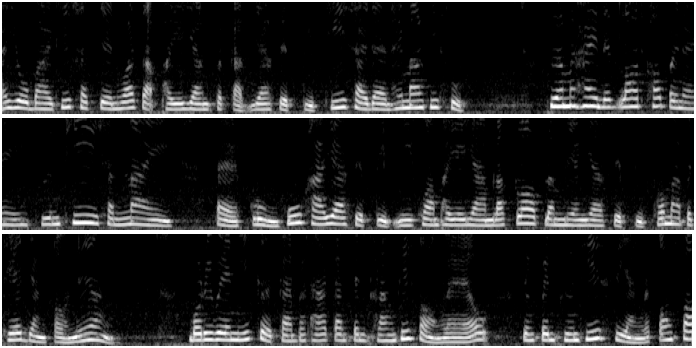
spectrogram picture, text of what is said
นโยบายที่ชัดเจนว่าจะพยายามสกัดยาเสพติดที่ชายแดนให้มากที่สุด เพื่อไม่ให้เล็ดลอดเข้าไปในพื้นที่ชั้นใน แต่กลุ่มผู้ค้ายาเสพติดมีความพยายามลักลอบลำเลียงยาเสพติดเข้ามาประเทศอย่างต่อเนื่อง บริเวณนี้เกิดการประทะกันเป็นครั้งที่สองแล้ว จึงเป็นพื้นที่เสี่ยงและต้องเฝ้า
